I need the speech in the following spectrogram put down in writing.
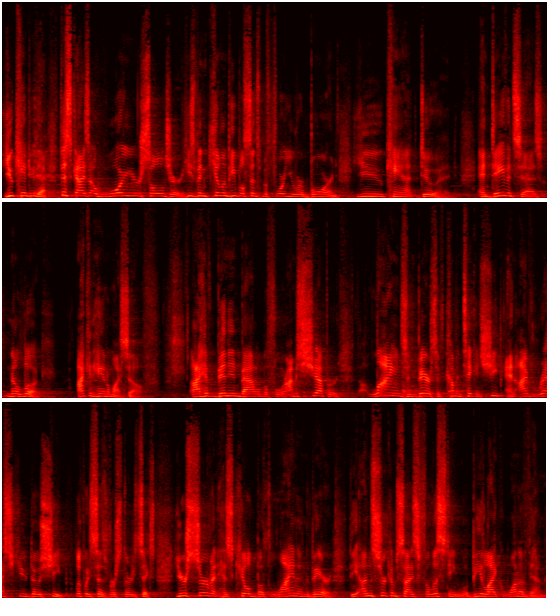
You can't do that. This guy's a warrior soldier. He's been killing people since before you were born. You can't do it. And David says, No, look, I can handle myself. I have been in battle before. I'm a shepherd lions and bears have come and taken sheep, and I've rescued those sheep. Look what he says, verse 36. Your servant has killed both lion and the bear. The uncircumcised Philistine will be like one of them,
